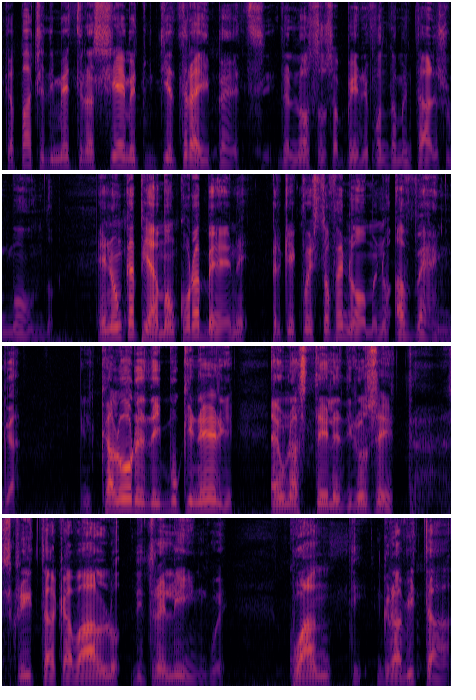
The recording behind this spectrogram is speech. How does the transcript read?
capace di mettere assieme tutti e tre i pezzi del nostro sapere fondamentale sul mondo e non capiamo ancora bene perché questo fenomeno avvenga. Il calore dei buchi neri è una stele di rosetta, scritta a cavallo di tre lingue, quanti, gravità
